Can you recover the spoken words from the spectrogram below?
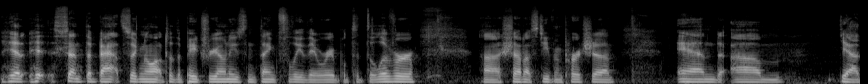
hit, hit sent the bat signal out to the patreonies and thankfully they were able to deliver. Uh, shout out stephen percha. And um, yeah,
